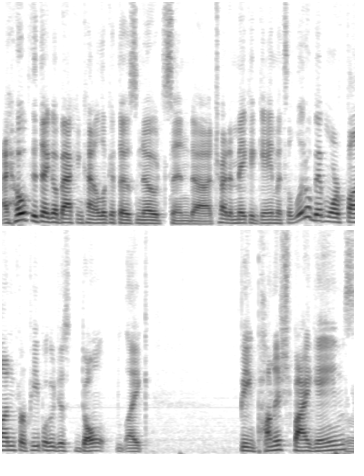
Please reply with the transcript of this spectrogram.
I hope that they go back and kind of look at those notes and uh, try to make a game that's a little bit more fun for people who just don't like being punished by games.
